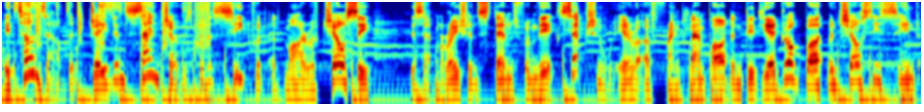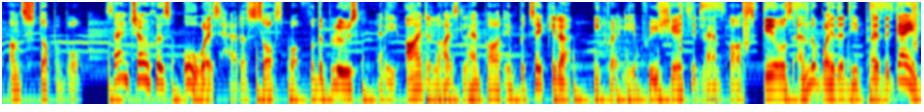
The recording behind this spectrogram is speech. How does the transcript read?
It turns out that Jadon Sancho has been a secret admirer of Chelsea this admiration stems from the exceptional era of Frank Lampard and Didier Drogba when Chelsea seemed unstoppable. Sancho has always had a soft spot for the Blues and he idolised Lampard in particular. He greatly appreciated Lampard's skills and the way that he played the game,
